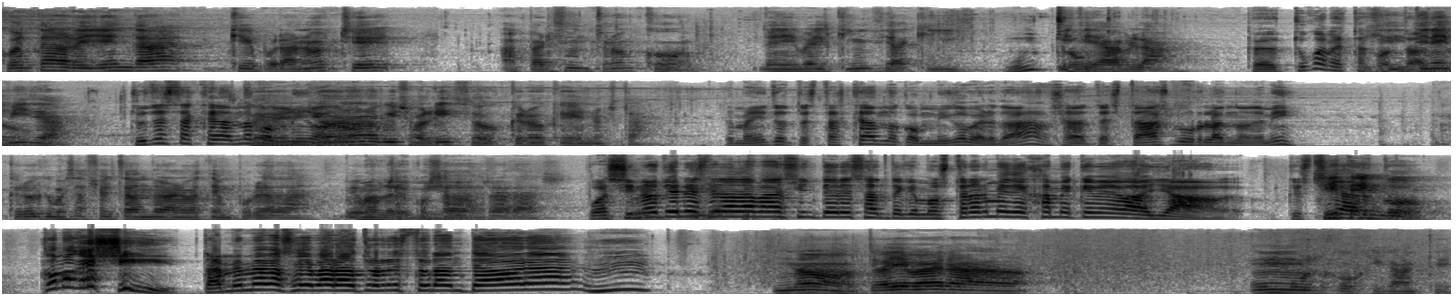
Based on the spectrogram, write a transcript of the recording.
Cuenta la leyenda que por la noche aparece un tronco de nivel 15 aquí. ¿Un Y tronco? te habla. Pero tú qué me estás Y contando tiene vida. Tú te estás quedando Pero conmigo, yo no ¿no? lo visualizo, creo que no está. Hermanito, te estás quedando conmigo, ¿verdad? O sea, te estás burlando de mí Creo que me está afectando la nueva temporada. Veo Madre muchas mía. cosas raras. Pues si no tienes nada más interesante que mostrarme, déjame que me vaya. Que estoy Sí harto. tengo. ¿Cómo que sí? ¿También me vas a llevar a otro restaurante ahora? ¿Mm? No, te va a llevar a un musgo gigante.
